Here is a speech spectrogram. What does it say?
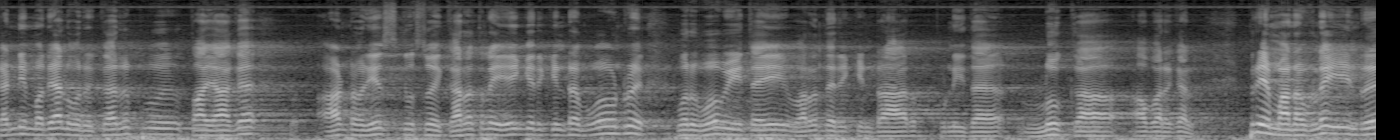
கன்னிமரியால் ஒரு கருப்பு தாயாக ஆண்டவர் இயேசு கிறிஸ்துவை கரத்தில் இயங்கியிருக்கின்ற போன்று ஒரு ஓவியத்தை வரைந்திருக்கின்றார் புனித லூக்கா அவர்கள். பிரியமானவர்களே இன்று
